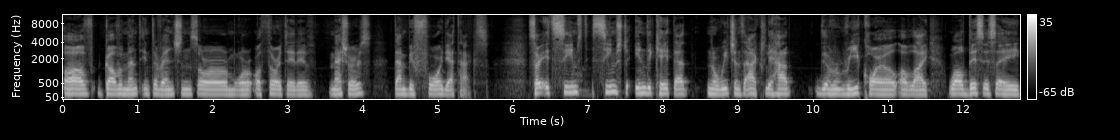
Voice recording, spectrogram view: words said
of government interventions or more authoritative measures than before the attacks. So it seems seems to indicate that Norwegians actually had the recoil of like, well, this is a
